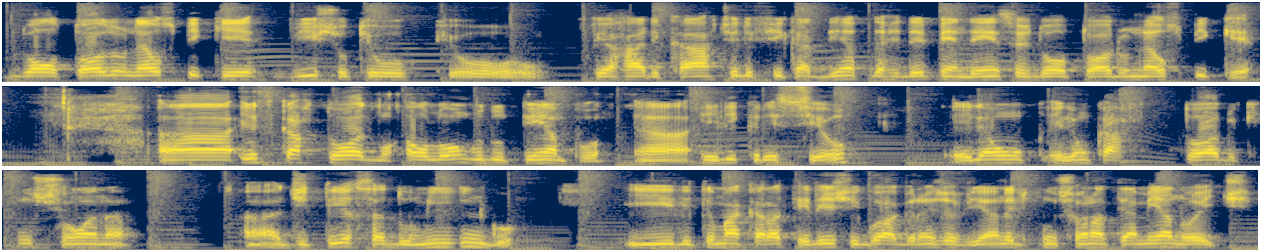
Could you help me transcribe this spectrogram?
do autódromo Nelson Piquet, visto que o, que o Ferrari Kart ele fica dentro das dependências do autódromo Nelson Piquet. Uh, esse cartódromo, ao longo do tempo, uh, ele cresceu. Ele é um, ele é um cartódromo que funciona uh, de terça a domingo e ele tem uma característica igual a Granja Viana, ele funciona até a meia-noite,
